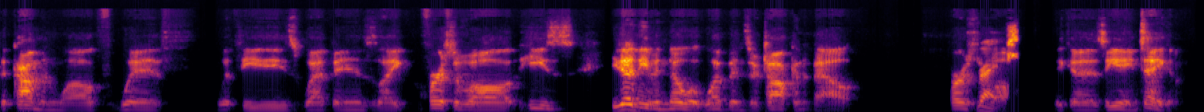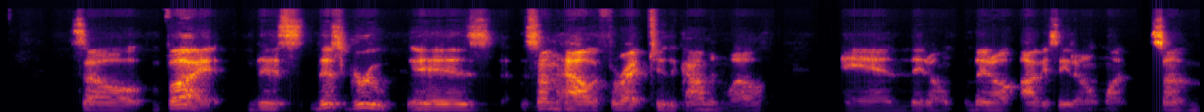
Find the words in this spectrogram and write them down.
the Commonwealth with with these weapons. Like, first of all, he's he doesn't even know what weapons they're talking about. First Right. of all, because he ain't taking them. So, but this this group is somehow a threat to the Commonwealth, and they don't they don't obviously don't want some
